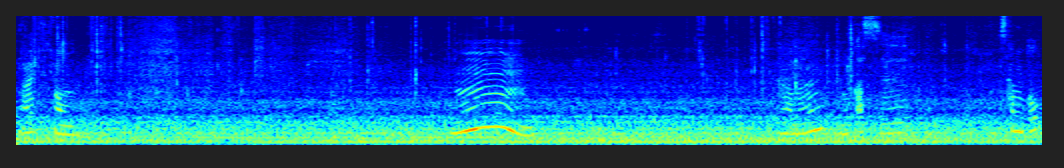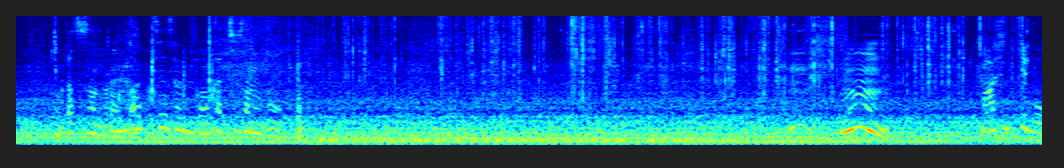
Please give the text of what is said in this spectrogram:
맛있어. 음. 다음은 돈가스 산도? 돈가스 산도랄까? 같이 산. 돈카츠 산도. 음. 맛있지 뭐.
